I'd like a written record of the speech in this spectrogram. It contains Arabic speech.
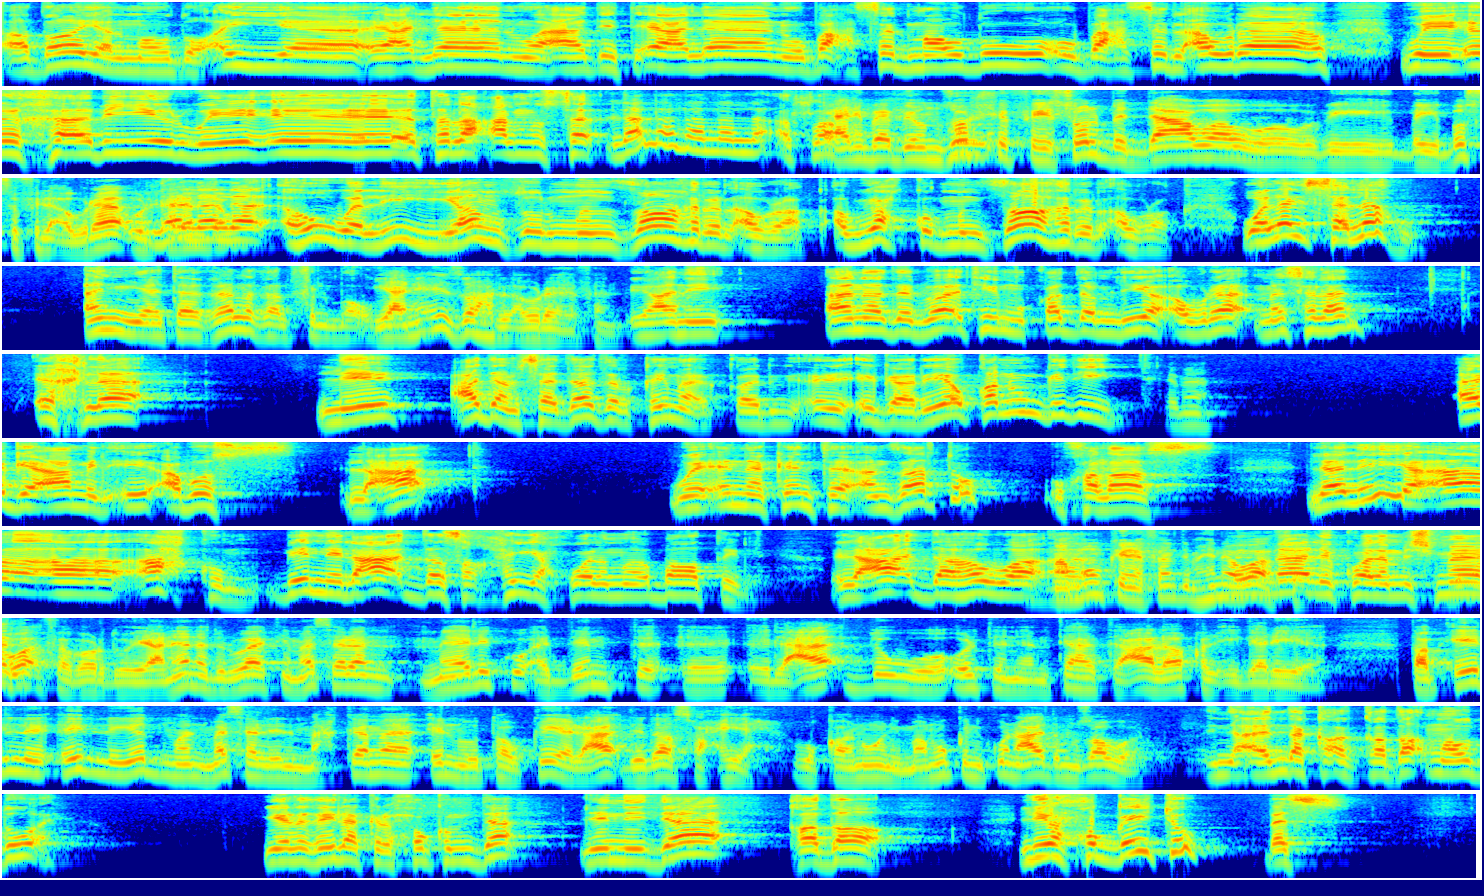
قضايا الموضوعية إعلان وإعادة إعلان وبحث الموضوع وبحث الأوراق وخبير وإطلاع على المستقبل لا لا لا لا لا اطلاقا يعني ما بينظرش في صلب الدعوة وبيبص في الأوراق والكلام لا لا لا هو ليه ينظر من ظاهر الأوراق أو يحكم من ظاهر الأوراق وليس له أن يتغلغل في الموضوع. يعني إيه ظاهر الأوراق يا فندم؟ يعني أنا دلوقتي مقدم لي أوراق مثلا إخلاء لعدم سداد القيمة الإيجارية وقانون جديد. تمام. أجي أعمل إيه؟ أبص العقد وإنك أنت أنذرته وخلاص. لا لي أحكم بأن العقد ده صحيح ولا باطل. العقد ده هو ما ممكن يا فندم هنا واقفة. مالك ولا مش مالك. واقفة برضو. يعني أنا دلوقتي مثلا مالك وقدمت العقد وقلت إن انتهت العلاقه الإيجارية. طب إيه اللي إيه اللي يضمن مثلا للمحكمة إنه توقيع العقد ده صحيح وقانوني؟ ما ممكن يكون عقد مزور. إن عندك قضاء موضوعي يلغي لك الحكم ده لأن ده قضاء ليه حجيته بس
